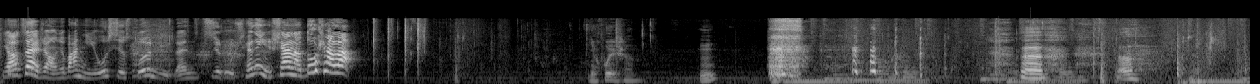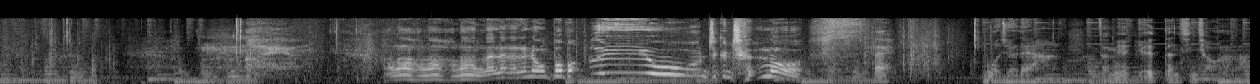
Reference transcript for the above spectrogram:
你要再这样，我就把你游戏所有女人的记录全给你删了，都删了。你会删吗？嗯？好了好了好了，来来来来，让我抱抱。哎呦，这个沉哦。哎，我觉得呀，咱们也别担心乔安了，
